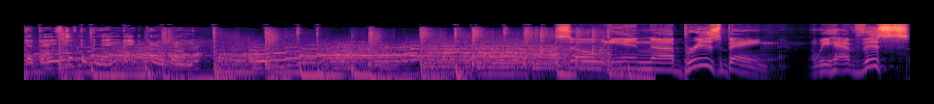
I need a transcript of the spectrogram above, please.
the best of the Glenn Beck program. So in uh, Brisbane, we have this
